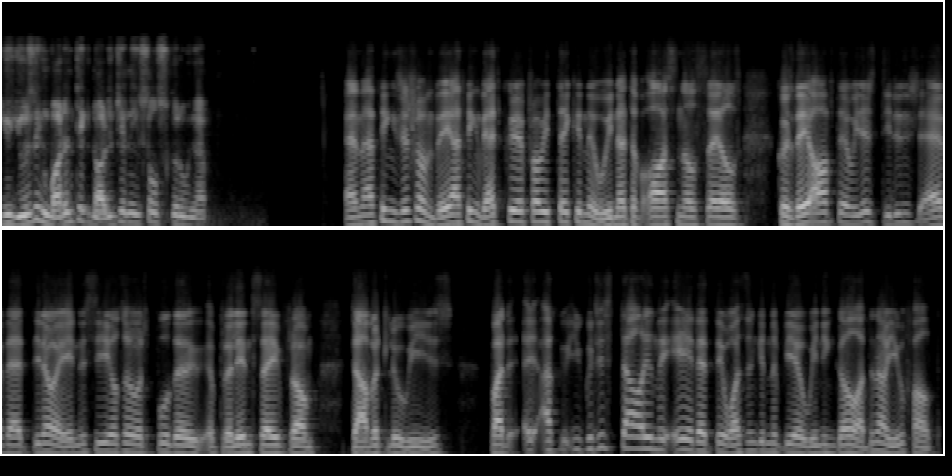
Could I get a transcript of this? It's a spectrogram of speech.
you're using modern technology and you're still screwing up. And I think just from there, I think that could have probably taken the win out of Arsenal sails because thereafter we just didn't have that. You know, Hennessy also was pulled a, a brilliant save from David Luiz, but I, I, you could just tell in the air that there wasn't going to be a winning goal. I don't know how you felt.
